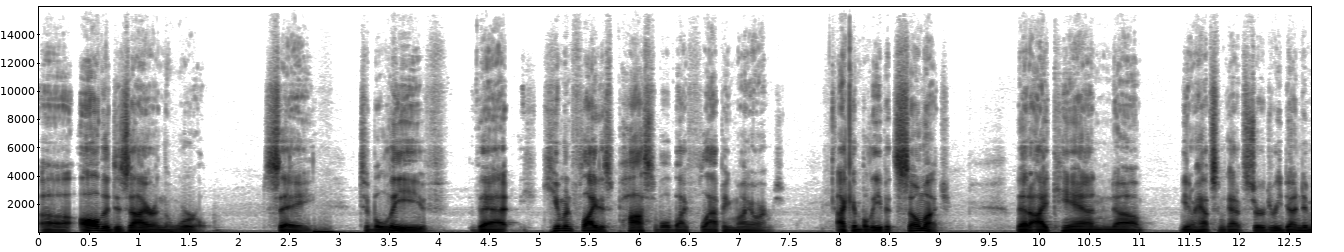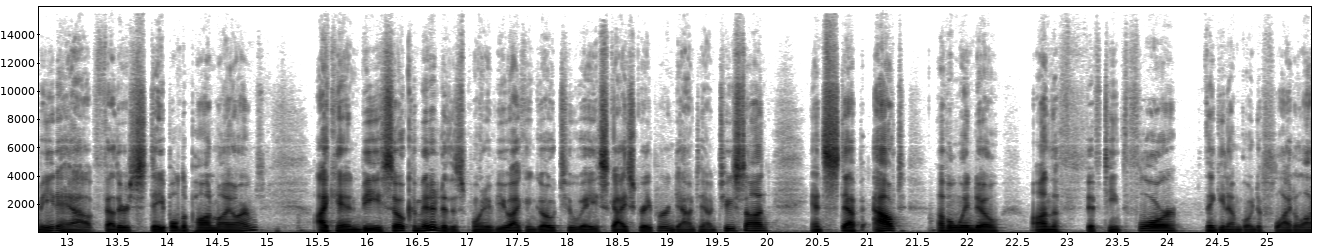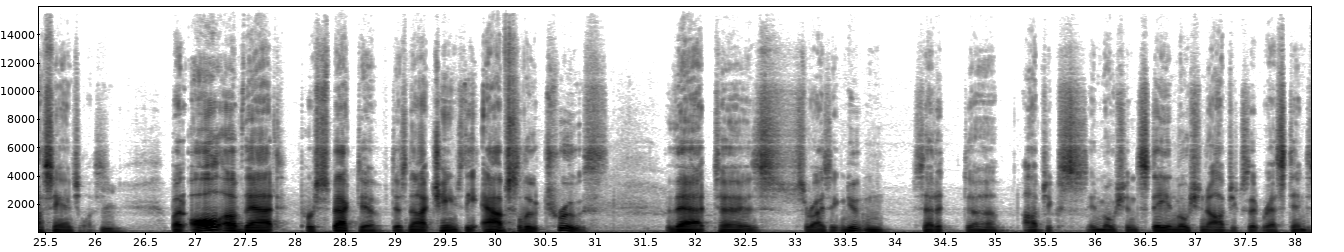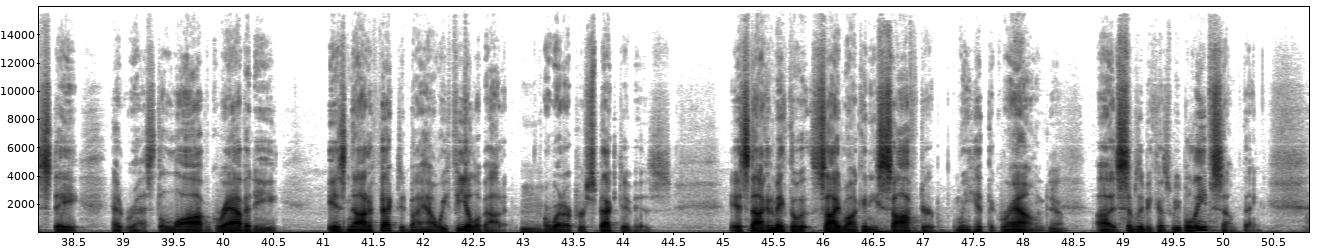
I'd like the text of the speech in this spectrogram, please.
uh, all the desire in the world, say, to believe that human flight is possible by flapping my arms. I can believe it so much that I can, uh, you know, have some kind of surgery done to me to have feathers stapled upon my arms. I can be so committed to this point of view, I can go to a skyscraper in downtown Tucson and step out of a window on the 15th floor thinking I'm going to fly to Los Angeles. But all of that perspective does not change the absolute truth that, uh, as Sir Isaac Newton said it, uh, objects in motion stay in motion, objects at rest tend to stay at rest. The law of gravity is not affected by how we feel about it or what our perspective is. It's not going to make the sidewalk any softer when we hit the ground Yeah. uh, simply because we believe something.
